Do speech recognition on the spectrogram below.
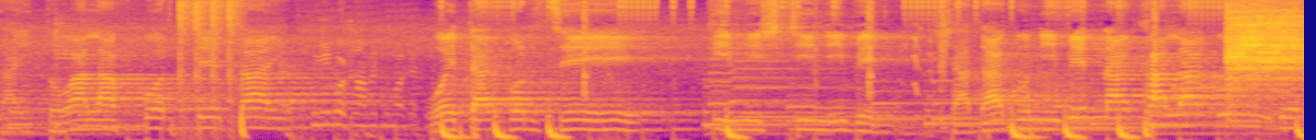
তাই তো আলাপ করছে তাই। ওইটার করছে। কি মিষ্টি নিবেন? সাদা গুনিবেন না খালা গুনিবেন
